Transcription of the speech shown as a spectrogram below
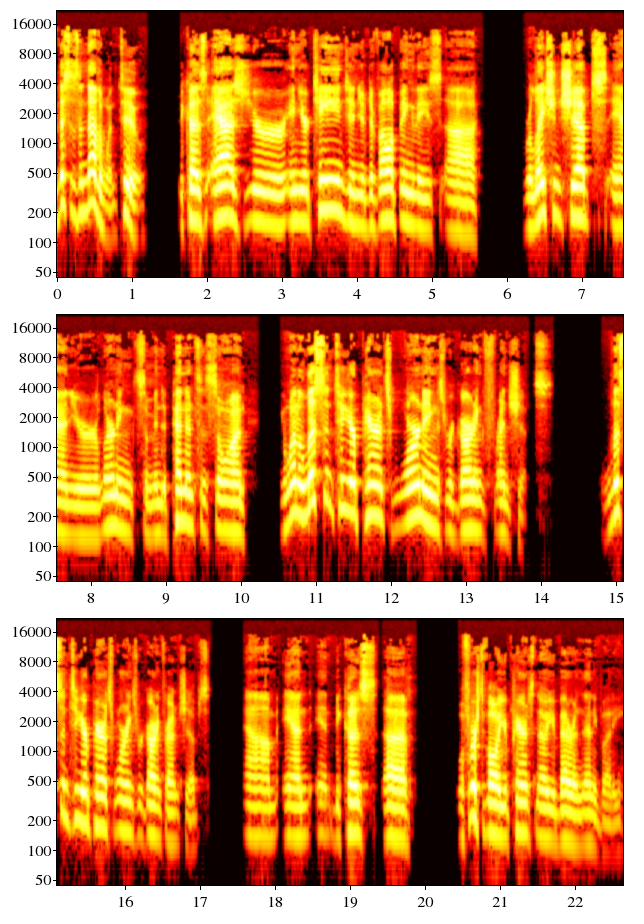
this is another one too, because as you're in your teens and you're developing these uh, relationships and you're learning some independence and so on, you want to listen to your parents' warnings regarding friendships. Listen to your parents' warnings regarding friendships. Um, and, and, because uh, well, first of all, your parents know you better than anybody,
